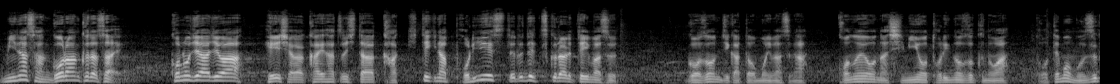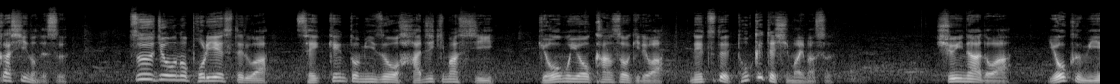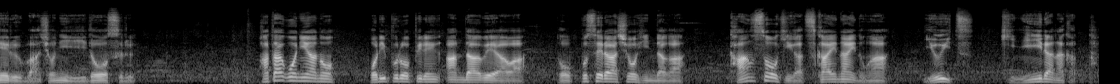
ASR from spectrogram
皆さんご覧ください。このジャージは弊社が開発した画期的なポリエステルで作られています。ご存知かと思いますがこのようなシミを取り除くのはとても難しいのです。通常のポリエステルは石鹸と水を弾きますし業務用乾燥機では熱で溶けてしまいます。シュイナードはよく見える場所に移動する。パタゴニアのポリプロピレンアンダーウェアはトップセラー商品だが乾燥機が使えないのが唯一気に入らなかった。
